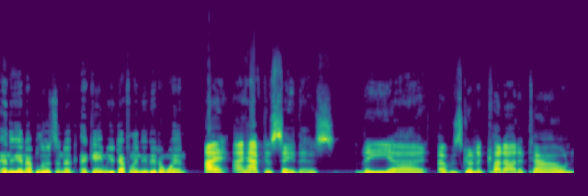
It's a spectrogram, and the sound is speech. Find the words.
and you end up losing a, a game you definitely needed to win. I, I have to say this. The uh, I was going to cut out of town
